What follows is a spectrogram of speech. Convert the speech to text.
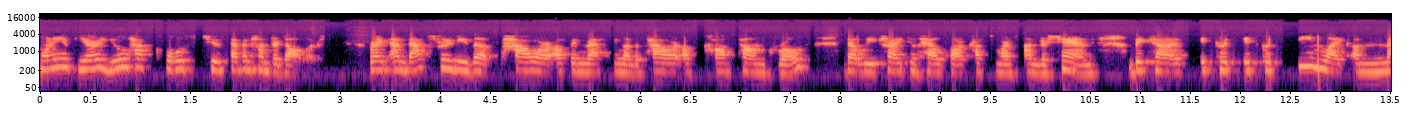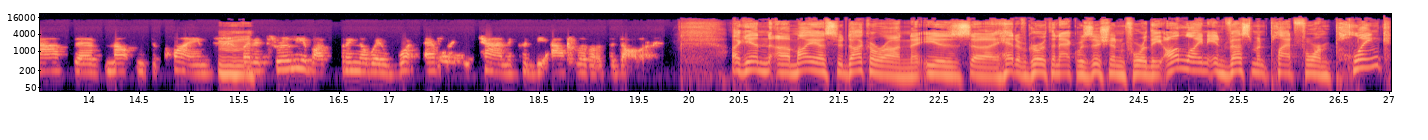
20th year, you'll have close to $700 right? And that's really the power of investing or the power of compound growth that we try to help our customers understand because it could, it could seem like a massive mountain to climb, mm-hmm. but it's really about putting away whatever you can. It could be as little as a dollar. Again, uh, Maya Sudhakaran is uh, head of growth and acquisition for the online investment platform Plynk.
